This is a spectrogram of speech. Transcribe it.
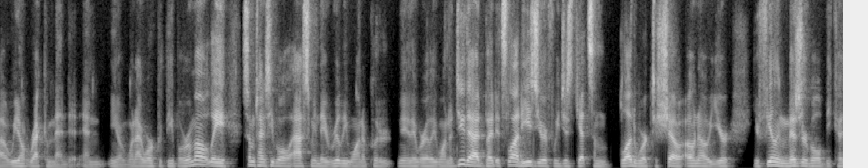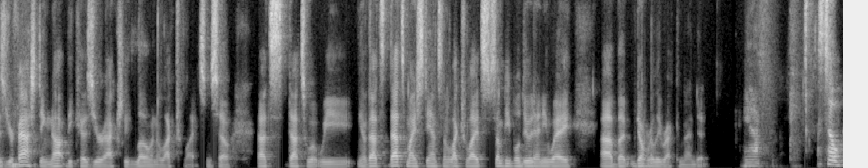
Uh, we don't recommend it. And you know, when I work with people remotely, sometimes people will ask me, they really want to put it, they really want to do that, but it's a lot easier if we just get some blood work to show, oh no, you're you're feeling miserable because you're fasting, not because you're actually low in electrolytes. And so that's that's what we, you know, that's that's my stance on electrolytes. Some people do it anyway, uh, but don't really recommend it. Yeah. So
